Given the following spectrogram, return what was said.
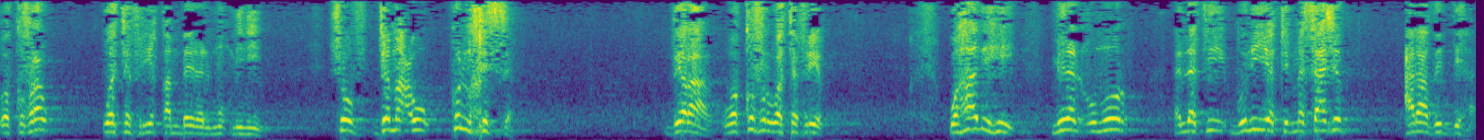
وكفرا وتفريقا بين المؤمنين. شوف جمعوا كل خسة ضرار وكفر وتفريق. وهذه من الأمور التي بنيت المساجد على ضدها.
